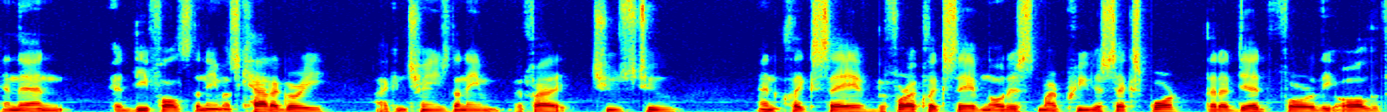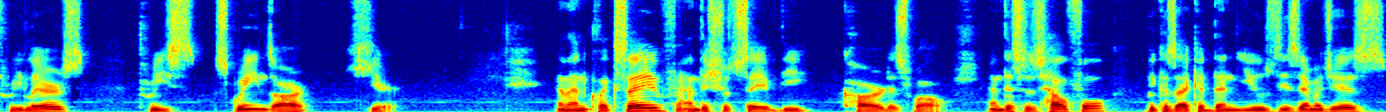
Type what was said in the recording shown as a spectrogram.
and then it defaults the name as category. I can change the name if I choose to and click save. Before I click save notice my previous export that I did for the all the three layers. Three screens are here. And then click save and this should save the card as well. And this is helpful because I could then use these images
